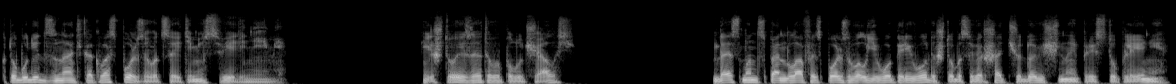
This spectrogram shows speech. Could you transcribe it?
кто будет знать, как воспользоваться этими сведениями. И что из этого получалось? Десмонд Спендлав использовал его переводы, чтобы совершать чудовищные преступления.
